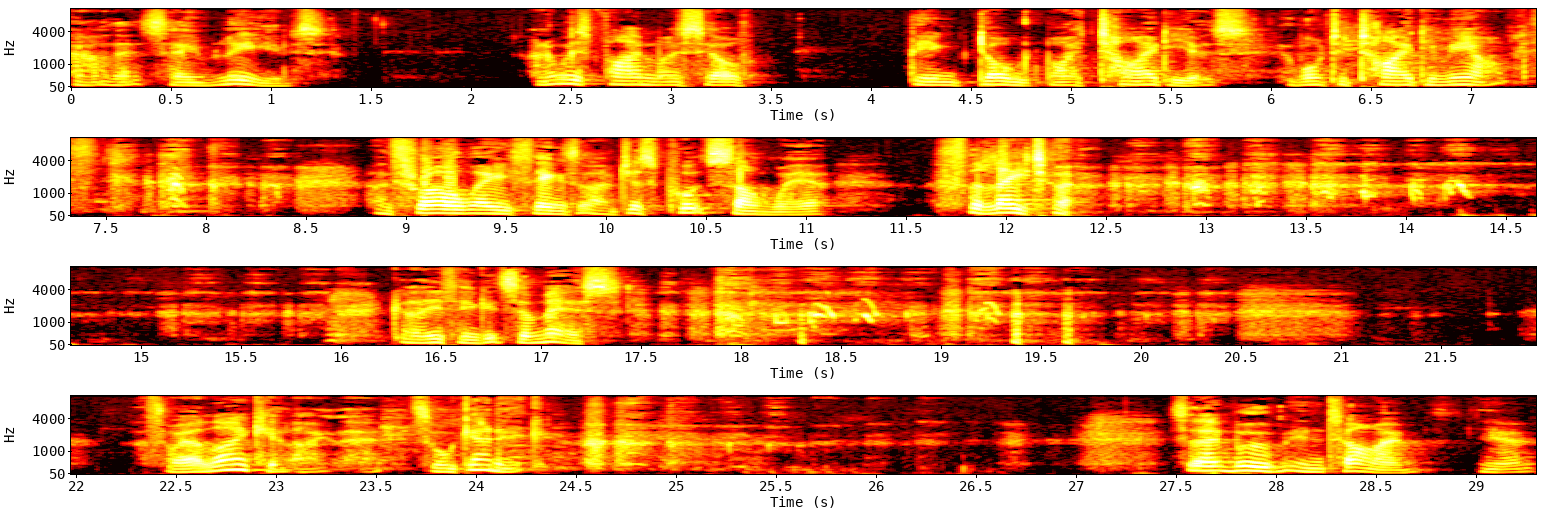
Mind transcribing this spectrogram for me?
out of that same leaves. And I always find myself being dogged by tidiers who want to tidy me up and throw away things that I've just put somewhere for later. Because they think it's a mess. That's why I like it like that. It's organic. So that movement in time, yeah,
